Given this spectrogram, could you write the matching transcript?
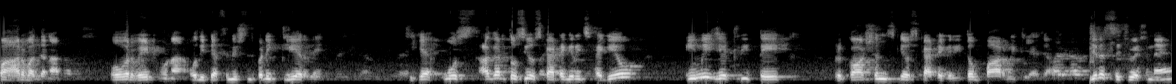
ਭਾਰ ਵਧਣਾ ਓਵਰਵੇਟ ਹੋਣਾ, ਉਹਦੀ ਡੈਫੀਨੇਸ਼ਨ ਬੜੀ ਕਲੀਅਰ ਨੇ। ਠੀਕ ਹੈ? ਉਸ, ਅਗਰ ਤੁਸੀਂ ਉਸ ਕੈਟਾਗਰੀ 'ਚ ਹੈਗੇ ਹੋ ਇਮੀਡੀਏਟਲੀ ਟੇਕ ਪ੍ਰੀਕਾਸ਼ਨਸ ਕਿ ਉਸ ਕੈਟਾਗਰੀ ਤੋਂ ਬਾਹਰ ਨਿਕਲਿਆ ਜਾਵੇ ਜਿਹੜਾ ਸਿਚੁਏਸ਼ਨ ਹੈ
